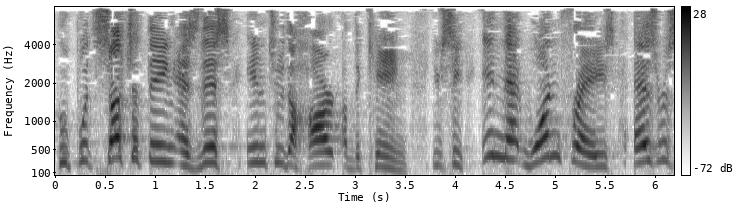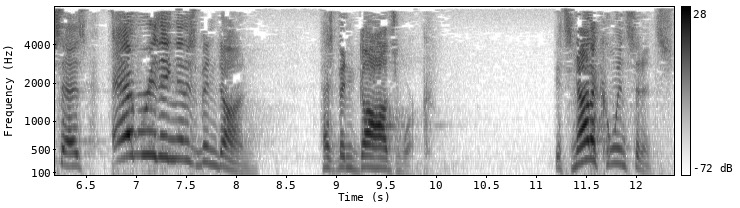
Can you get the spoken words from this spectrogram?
who put such a thing as this into the heart of the king. You see, in that one phrase, Ezra says, everything that has been done has been God's work. It's not a coincidence.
